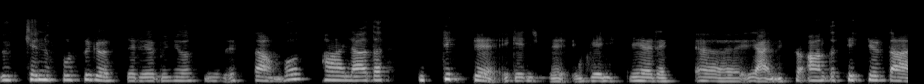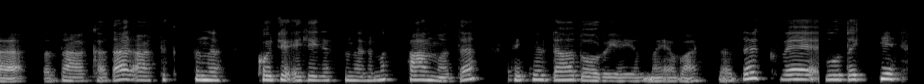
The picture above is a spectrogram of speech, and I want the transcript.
Ülke nüfusu gösteriyor biliyorsunuz İstanbul. Hala da gittikçe genişle, genişleyerek e, yani şu anda Tekirdağ'a kadar artık sınır Kocaeli ile sınırımız kalmadı. Tekirdağ'a doğru yayılmaya başladık ve buradaki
